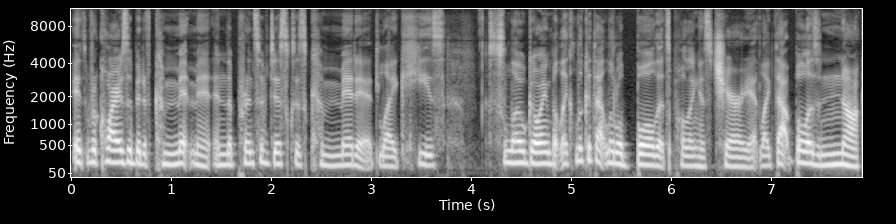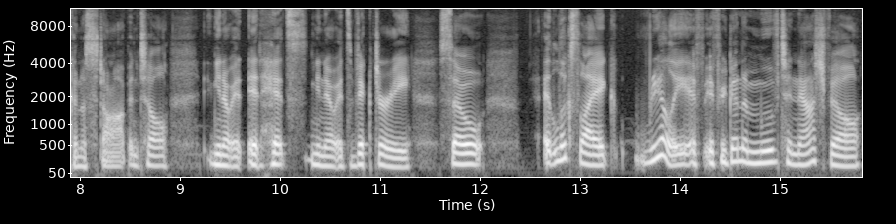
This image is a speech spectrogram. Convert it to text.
it requires a bit of commitment and the prince of discs is committed. Like he's slow going but like look at that little bull that's pulling his chariot. Like that bull is not going to stop until you know it, it hits you know its victory. So it looks like really if, if you're going to move to nashville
